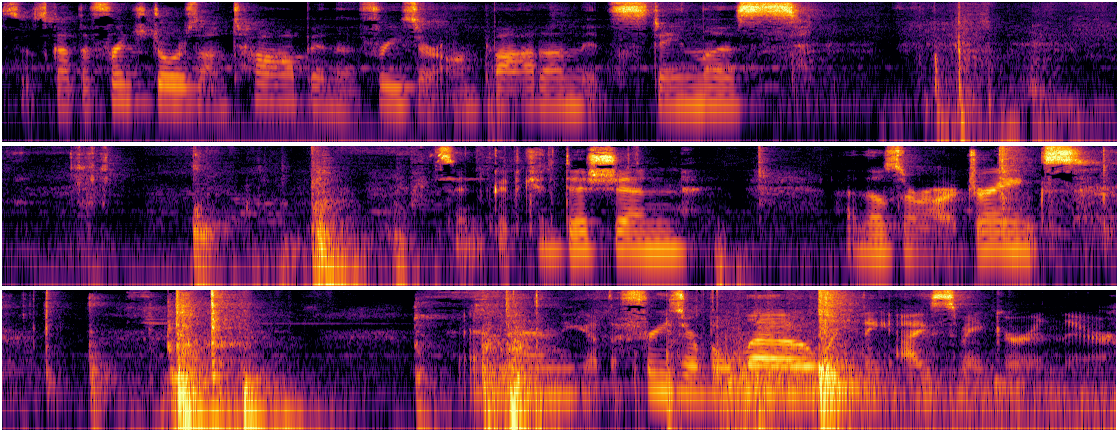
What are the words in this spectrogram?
So it's got the fridge doors on top and the freezer on bottom. It's stainless. It's in good condition. And those are our drinks. And then you got the freezer below with the ice maker in there.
